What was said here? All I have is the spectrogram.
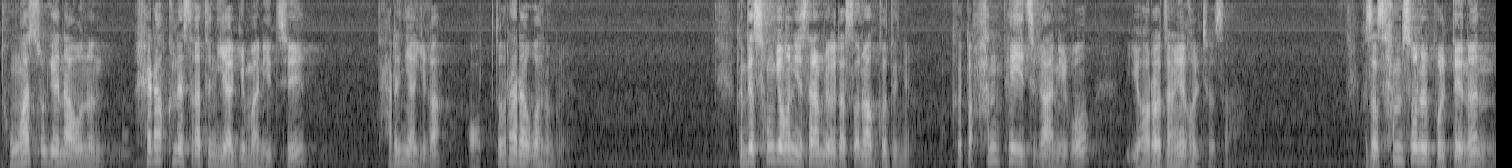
동화 속에 나오는 헤라클레스 같은 이야기만 있지 다른 이야기가 없더라라고 하는 거예요. 근데 성경은 이 사람을 여기다 써놨거든요. 그것도 한 페이지가 아니고 여러 장에 걸쳐서. 그래서 삼손을 볼 때는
